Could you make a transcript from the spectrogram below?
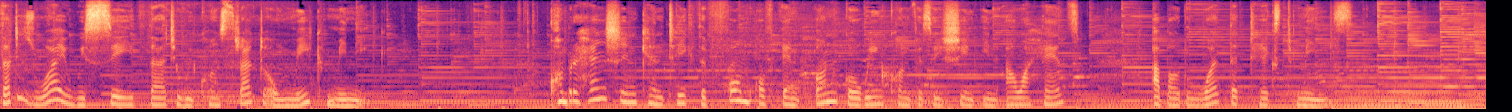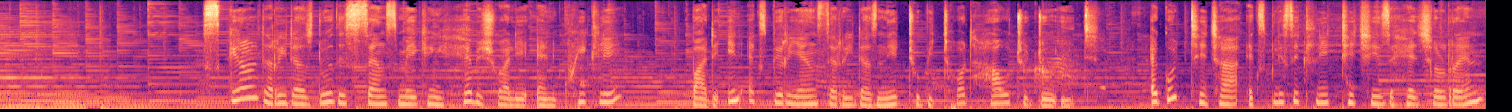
That is why we say that we construct or make meaning. Comprehension can take the form of an ongoing conversation in our heads about what the text means. Skilled readers do this sense making habitually and quickly, but inexperienced readers need to be taught how to do it. A good teacher explicitly teaches her children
